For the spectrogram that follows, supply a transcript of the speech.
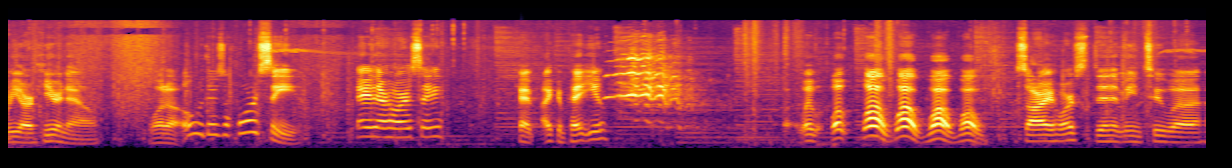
we are here now. What a, oh, there's a horsey. Hey there, horsey. Okay, I can pet you. Wait, whoa, whoa, whoa, whoa, whoa. Sorry, horse. Didn't mean to, uh,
